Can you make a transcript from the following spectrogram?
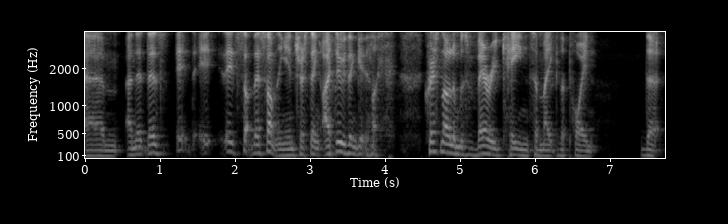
Um, and there's it, it it's there's something interesting. I do think it like Chris Nolan was very keen to make the point that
